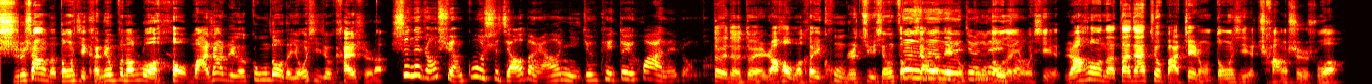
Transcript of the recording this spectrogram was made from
时尚的东西肯定不能落后，马上这个宫斗的游戏就开始了。是那种选故事脚本，然后你就可以对话那种吗？对对对，然后我可以控制剧情走向的那种宫斗的游戏。然后呢，大家就把这种东西尝试说，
